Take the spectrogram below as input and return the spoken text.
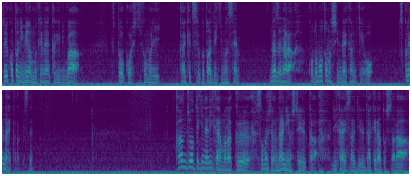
ということに目を向けない限りは不登校引きこもり解決することはできませんなぜなら子供との信頼関係を作れないからですね感情的な理解もなくその人が何をしているか理解されているだけだとしたら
